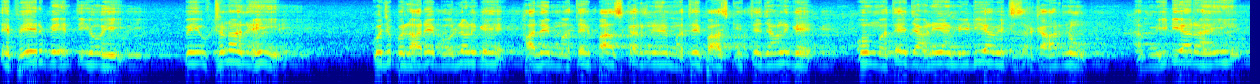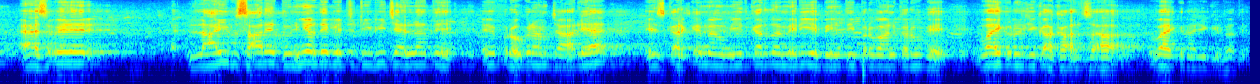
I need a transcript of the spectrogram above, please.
ਤੇ ਫੇਰ ਬੇਨਤੀ ਹੋਈ ਵੀ ਉੱਠਣਾ ਨਹੀਂ। ਕੁਝ ਬੁਲਾਰੇ ਬੋਲਣਗੇ, ਹਾਲੇ ਮਤੇ ਪਾਸ ਕਰਨੇ, ਮਤੇ ਪਾਸ ਕੀਤੇ ਜਾਣਗੇ। ਉਹ ਮਤੇ ਜਾਣੇ ਆ ਮੀਡੀਆ ਵਿੱਚ ਸਰਕਾਰ ਨੂੰ। ਮੀਡੀਆ ਰਾਹੀਂ ਇਸ ਵੇਲੇ ਲਾਈਵ ਸਾਰੇ ਦੁਨੀਆ ਦੇ ਵਿੱਚ ਟੀਵੀ ਚੈਨਲਾਂ ਤੇ ਇਹ ਪ੍ਰੋਗਰਾਮ ਜਾ ਰਿਹਾ ਹੈ। ਇਸ ਕਰਕੇ ਮੈਂ ਉਮੀਦ ਕਰਦਾ ਮੇਰੀ ਇਹ ਬੇਨਤੀ ਪ੍ਰਵਾਨ ਕਰੋਗੇ। ਵਾਹਿਗੁਰੂ ਜੀ ਕਾ ਖਾਲਸਾ, ਵਾਹਿਗੁਰੂ ਜੀ ਕੀ ਫਤਿਹ।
